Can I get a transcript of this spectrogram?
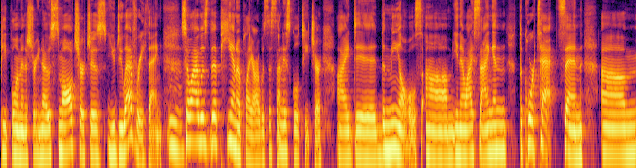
people in ministry know small churches you do everything. So i was the piano player. I was the sunday school teacher. I did the meals. Um, you know i sang in the quartets and um,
